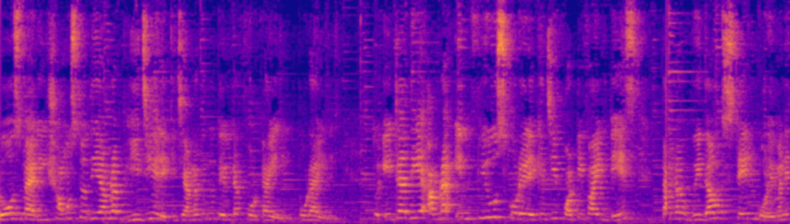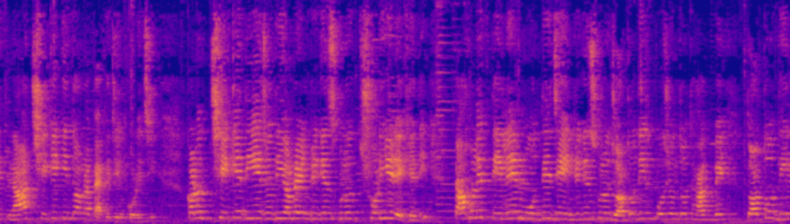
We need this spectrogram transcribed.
রোজম্যারি, সমস্ত দিয়ে আমরা ভিজিয়ে রেখেছি। আমরা কিন্তু তেলটা ফোটাইনি, পোড়াইনি। তো এটা দিয়ে আমরা ইনফিউজ করে রেখেছি ফর্টি ফাইভ ডেজ আমরা উইদাউট স্টেন করে মানে না ছেঁকে কিন্তু আমরা প্যাকেজিং করেছি। কারণ ছেঁকে দিয়ে যদি আমরা ইনগ্রিডিয়েন্টসগুলো ছড়িয়ে রেখে দিই, তাহলে তেলের মধ্যে যে ইনগ্রিডিয়েন্টসগুলো যতদিন পর্যন্ত থাকবে, ততদিন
